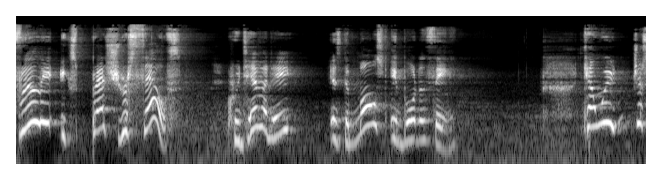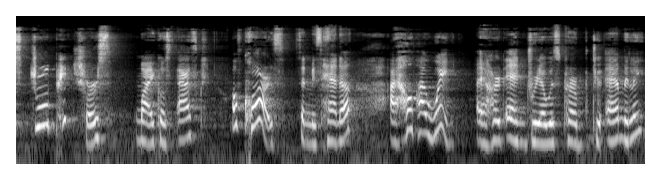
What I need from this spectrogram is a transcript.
Freely express yourselves. Creativity is the most important thing. Can we just draw pictures? Michael asked. Of course, said Miss Hannah. I hope I win. I heard Andrea whisper to Emily.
